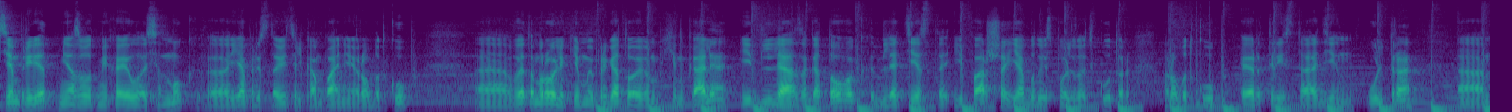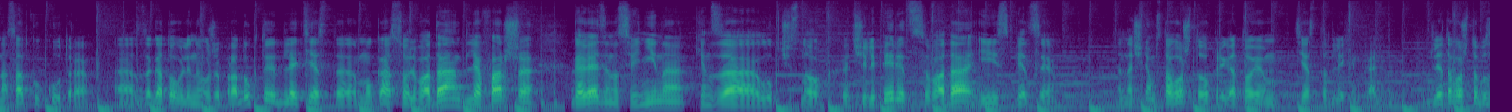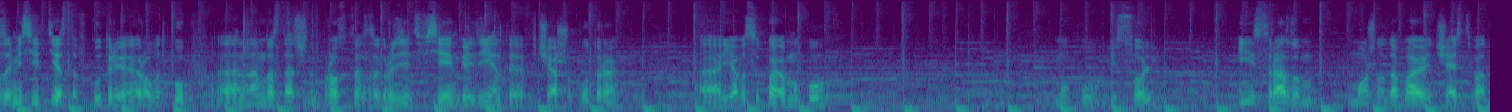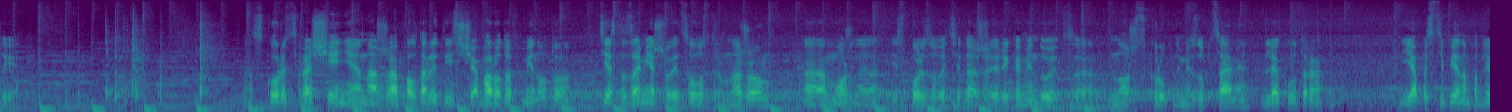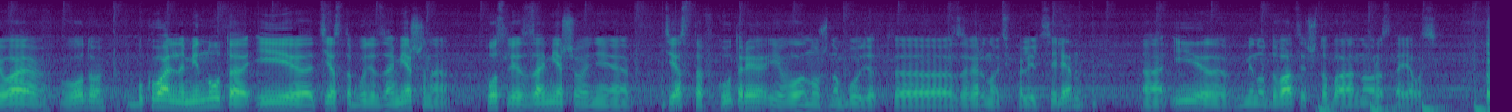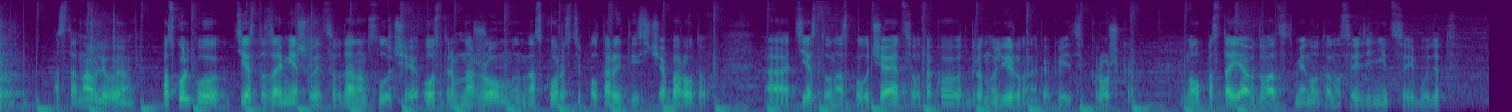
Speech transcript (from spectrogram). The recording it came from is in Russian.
Всем привет, меня зовут Михаил Осенмук, э, я представитель компании RobotCube. Э, в этом ролике мы приготовим хинкали и для заготовок, для теста и фарша я буду использовать кутер RobotCube R301 Ultra, э, насадку кутера. Заготовлены уже продукты для теста, мука, соль, вода, для фарша говядина, свинина, кинза, лук, чеснок, чили, перец, вода и специи. Начнем с того, что приготовим тесто для хинкали. Для того, чтобы замесить тесто в кутере Robot Cube, э, нам достаточно просто загрузить все ингредиенты в чашу кутера. Э, я высыпаю муку, муку и соль. И сразу можно добавить часть воды. Скорость вращения ножа 1500 оборотов в минуту. Тесто замешивается острым ножом. Э, можно использовать и даже рекомендуется нож с крупными зубцами для кутера. Я постепенно подливаю воду. Буквально минута и тесто будет замешано. После замешивания теста в кутере его нужно будет э, завернуть в полиэтилен э, и минут 20, чтобы оно расстоялось. Останавливаю. Поскольку тесто замешивается в данном случае острым ножом на скорости 1500 оборотов, э, тесто у нас получается вот такое вот гранулированное, как видите, крошка. Но постояв 20 минут, оно соединится и будет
